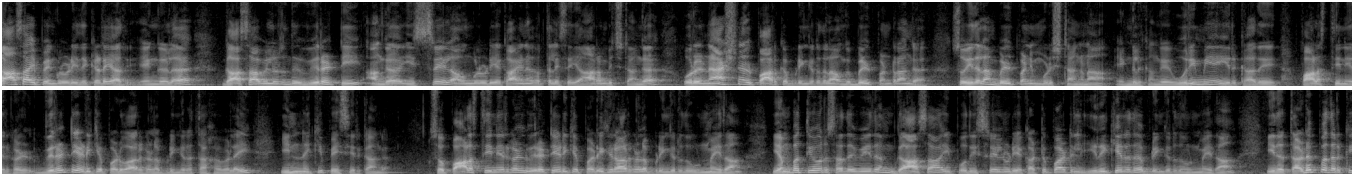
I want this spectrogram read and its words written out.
காசா இப்போ எங்களுடைய இது கிடையாது. எங்களை காசாவிலிருந்து விரட்டி அங்கே இஸ்ரேல் அவங்களுடைய காய்நகரத்தில் செய்ய ஆரம்பிச்சிட்டாங்க. ஒரு நேஷனல் பார்க் அப்படிங்கிறதெல்லாம் அவங்க பில்ட் பண்ணுறாங்க ஸோ இதெல்லாம் பில்ட் பண்ணி முடிச்சிட்டாங்கன்னா எங்களுக்கு அங்கே உரிமையே இருக்காது. பாலஸ்தீனியர்கள் விரட்டி அடிக்கப்படுவார்கள் அப்படிங்கிற தகவலை இன்னைக்கு பேசியிருக்காங்க. ஸோ பாலஸ்தீனியர்கள் விரட்டியடிக்கப்படுகிறார்கள் அப்படிங்கிறது உண்மைதான். எண்பத்தி ஒரு சதவீதம் காசா இப்போது இஸ்ரேலினுடைய கட்டுப்பாட்டில் இருக்கிறது அப்படிங்கிறது உண்மைதான். இதை தடுப்பதற்கு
